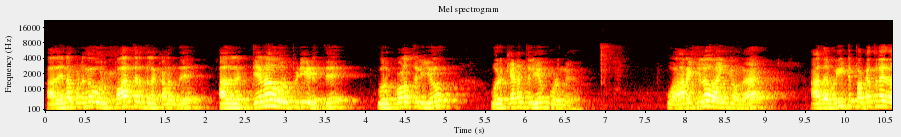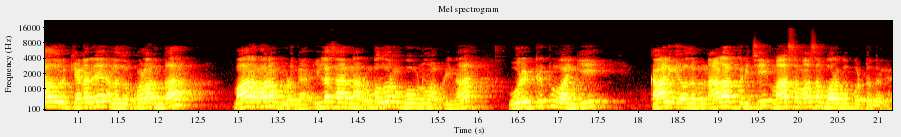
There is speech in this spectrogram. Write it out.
அதை என்ன பண்ணுங்கள் ஒரு பாத்திரத்தில் கலந்து அதில் தினம் ஒரு பிடி எடுத்து ஒரு குளத்துலையோ ஒரு கிணத்துலையோ போடுங்க. ஒரு அரை கிலோ வாங்கிக்கோங்க. அதை வீட்டு பக்கத்தில் ஏதாவது ஒரு கிணறு அல்லது குளம் இருந்தால் வார வாரம் போடுங்க. இல்லை சார் நான் ரொம்ப தூரம் போகணும் அப்படின்னா ஒரு ட்ரிப்பு வாங்கி காலி அதை நாளாக பிரித்து மாதம் மாதம் போகிறப்ப போட்டு வந்துருங்க.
